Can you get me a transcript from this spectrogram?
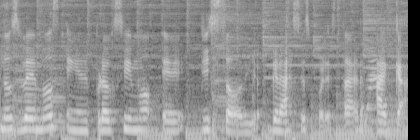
Nos vemos en el próximo episodio. Gracias por estar acá.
